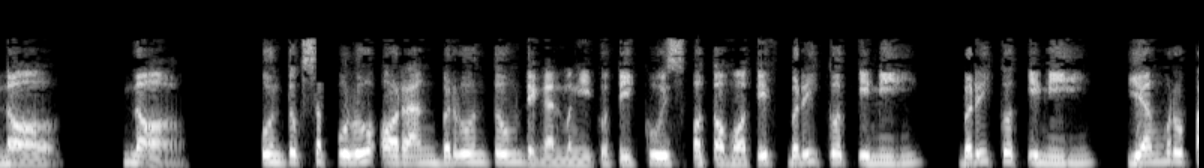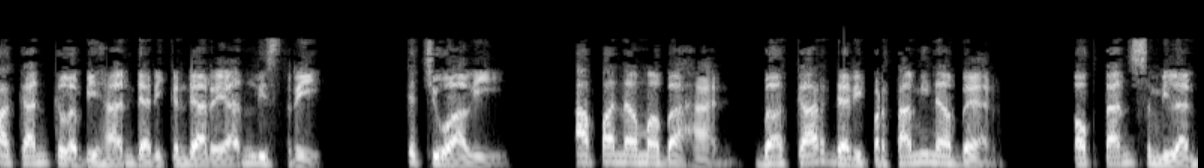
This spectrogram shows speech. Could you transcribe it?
0. 0. Untuk 10 orang beruntung dengan mengikuti kuis otomotif berikut ini, berikut ini, yang merupakan kelebihan dari kendaraan listrik. Kecuali, apa nama bahan, bakar dari Pertamina Ber, Oktan 92.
